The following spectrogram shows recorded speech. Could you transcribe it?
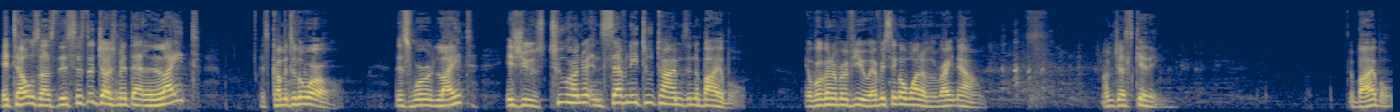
It tells us this is the judgment that light has come into the world. This word light is used 272 times in the Bible. And we're going to review every single one of them right now. I'm just kidding. The Bible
